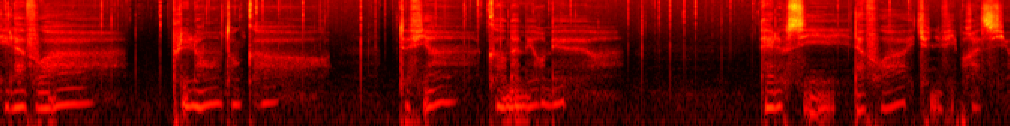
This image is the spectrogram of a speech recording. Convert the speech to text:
et la voix, plus lente encore, devient comme un murmure. Elle aussi, la voix est une vibration.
